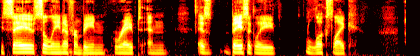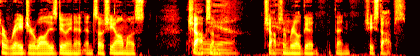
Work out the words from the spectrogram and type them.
He saves Selena from being raped and is basically looks like a rager while he's doing it, and so she almost chops Oh, him yeah. chops him real good, but then she stops.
